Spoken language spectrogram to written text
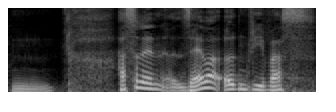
Hm. Hast du denn selber irgendwie was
